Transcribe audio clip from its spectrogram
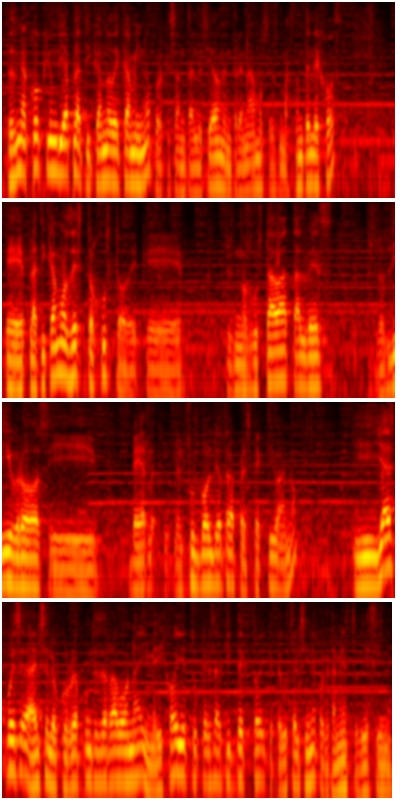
Entonces me acuerdo que un día platicando de camino, porque Santa Lucía donde entrenamos es bastante lejos, eh, platicamos de esto justo, de que pues, nos gustaba tal vez pues, los libros y ver el fútbol de otra perspectiva, ¿no? Y ya después a él se le ocurrió Apuntes de Rabona y me dijo, oye, tú que eres arquitecto y que te gusta el cine, porque también estudié cine.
